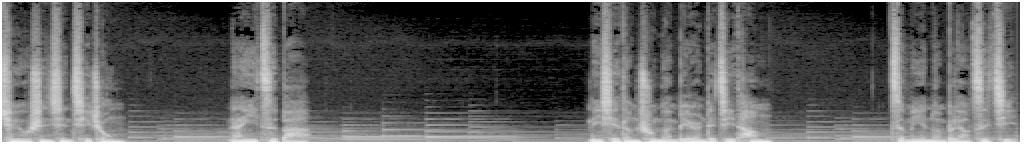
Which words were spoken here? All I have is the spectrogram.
却又深陷其中。难以自拔。那些当初暖别人的鸡汤，怎么也暖不了自己。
